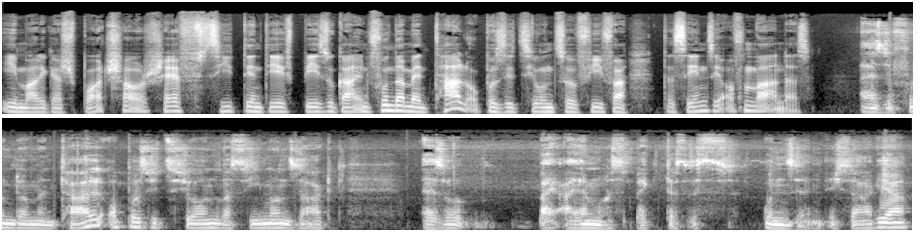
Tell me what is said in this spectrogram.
ehemaliger Sportschau-Chef, sieht den DFB sogar in Fundamentalopposition zur FIFA. Das sehen Sie offenbar anders. Also Fundamentalopposition, was Simon sagt, also bei allem Respekt, das ist Unsinn. Ich sage ja,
